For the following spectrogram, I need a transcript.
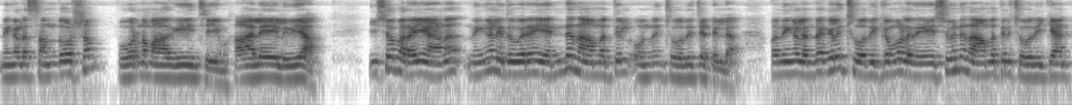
നിങ്ങളുടെ സന്തോഷം പൂർണമാകുകയും ചെയ്യും. ഹാലേ ലുയ ഈശോ പറയുകയാണ് നിങ്ങൾ ഇതുവരെ എന്റെ നാമത്തിൽ ഒന്നും ചോദിച്ചിട്ടില്ല. അപ്പൊ നിങ്ങൾ എന്തെങ്കിലും ചോദിക്കുമ്പോൾ അത് യേശുവിന്റെ നാമത്തിൽ ചോദിക്കാൻ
